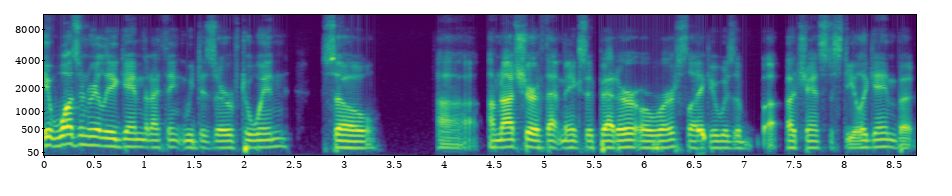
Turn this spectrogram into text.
it wasn't really a game that I think we deserved to win. So uh, I'm not sure if that makes it better or worse. Like it was a a chance to steal a game, but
